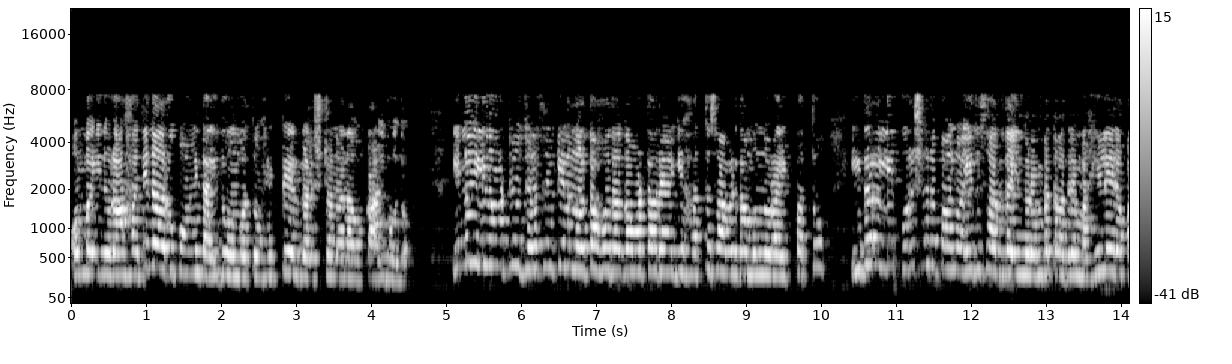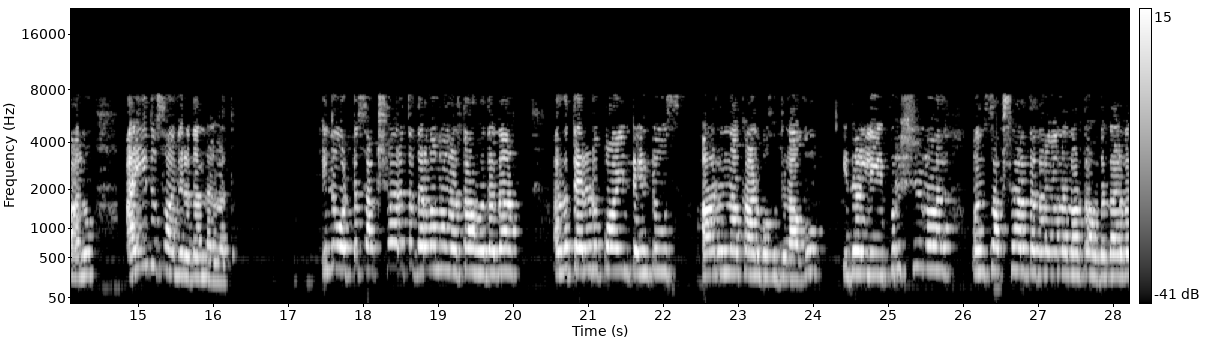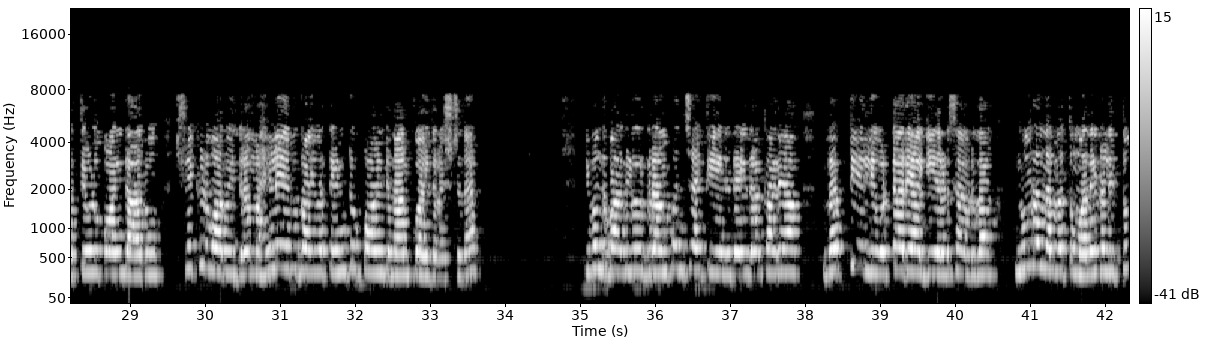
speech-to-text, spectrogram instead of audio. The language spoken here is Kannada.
ಒಂಬೈನೂರ ಹದಿನಾರು ಪಾಯಿಂಟ್ ಐದು ಒಂಬತ್ತು ಹೆಕ್ಟೇರ್ಗಳಷ್ಟನ್ನ ನಾವು ಕಾಣಬಹುದು ಇನ್ನು ಇಲ್ಲಿನ ಒಟ್ಟು ಜನಸಂಖ್ಯೆಯನ್ನು ನೋಡ್ತಾ ಹೋದಾಗ ಒಟ್ಟಾರೆಯಾಗಿ ಹತ್ತು ಸಾವಿರದ ಮುನ್ನೂರ ಇಪ್ಪತ್ತು, ಇದರಲ್ಲಿ ಪುರುಷರ ಪಾಲು ಐದು ಸಾವಿರದ ಇನ್ನೂರ ಎಂಬತ್ತಾದ್ರೆ ಮಹಿಳೆಯರ ಪಾಲು ಐದು ಸಾವಿರದ ನಲವತ್ತು. ಇನ್ನು ಒಟ್ಟು ಸಾಕ್ಷರತಾ ದರವನ್ನು ನೋಡ್ತಾ ಹೋದಾಗ ಅರವತ್ತೆರಡು ಪಾಯಿಂಟ್ ಎಂಟು ಆರನ್ನ ಕಾಣಬಹುದು ನಾವು. ಇದರಲ್ಲಿ ಪುರುಷರ ಒಂದು ಸಾಕ್ಷರತಾ ದರವನ್ನ ನೋಡ್ತಾ ಹೋದಾಗ ಅರವತ್ತೇಳು ಪಾಯಿಂಟ್ ಆರು ಶೇಕಡವಾರು ಇದ್ರೆ ಮಹಿಳೆಯರದು ಐವತ್ತೆಂಟು ಪಾಯಿಂಟ್ ನಾಲ್ಕು ಐದರಷ್ಟಿದೆ. ಈ ಒಂದು ಬಾಗಲೂರು ಗ್ರಾಮ ಪಂಚಾಯತಿ ಏನಿದೆ? ಇದರ ಕಾರ್ಯ ವ್ಯಾಪ್ತಿಯಲ್ಲಿ ಒಟ್ಟಾರೆಯಾಗಿ ಎರಡ್ ಸಾವಿರದ ನೂರ ನಲವತ್ತು ಮನೆಗಳಿದ್ದು,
